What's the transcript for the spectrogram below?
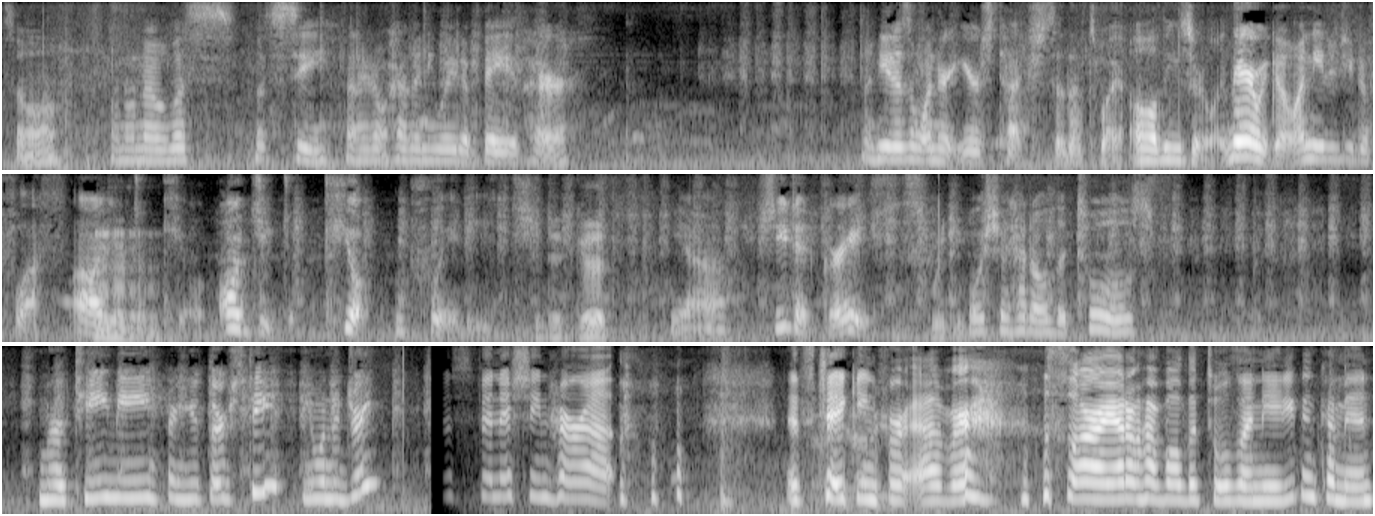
So I don't know. Let's let's see. But I don't have any way to bathe her. And he doesn't want her ears touched, so that's why all these are like. There we go. I needed you to fluff. Oh, you're so cute. Oh, you're so cute and pretty. She did good. Yeah, she did great. Sweetie. I wish I had all the tools. Martini, are you thirsty? You want a drink? Just finishing her up. it's taking forever. Sorry, I don't have all the tools I need. You can come in.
